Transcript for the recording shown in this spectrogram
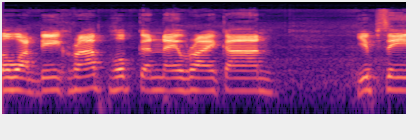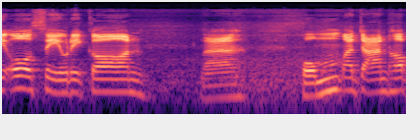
สวัสดีครับ พบกันในรายการยิปซีโอสิริกรนะผมอาจารย์ท็อป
